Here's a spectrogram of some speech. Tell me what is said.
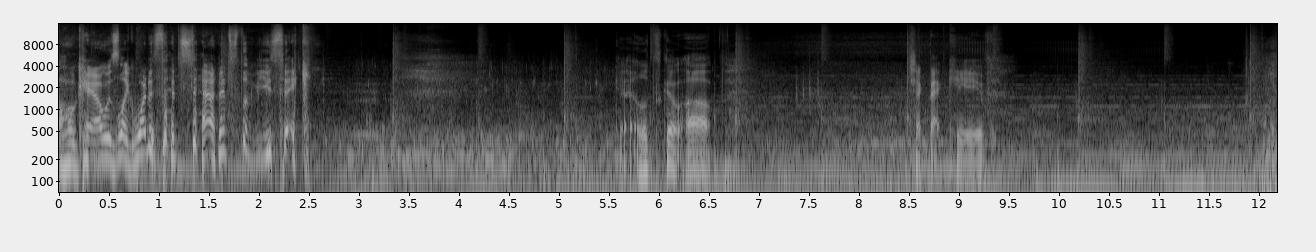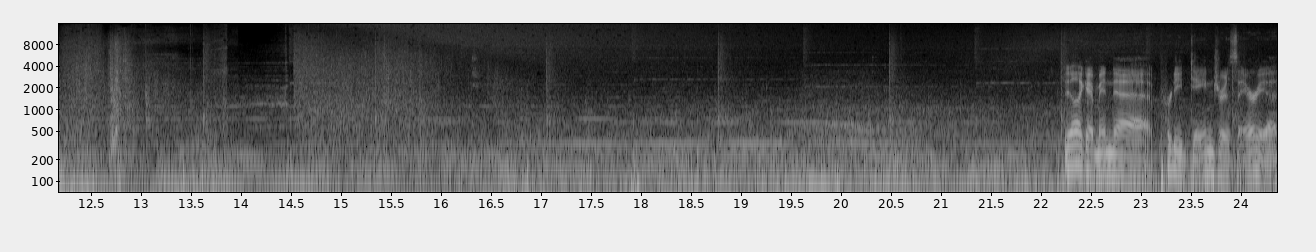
Okay, I was like, what is that sound? It's the music. Okay, let's go up. Check that cave. Feel like I'm in a pretty dangerous area.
